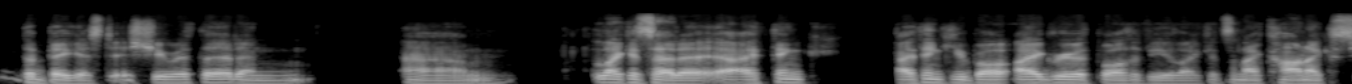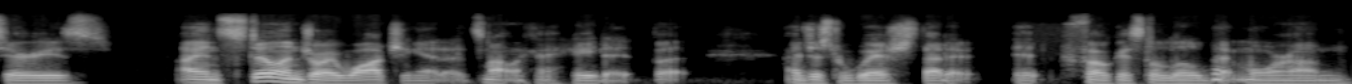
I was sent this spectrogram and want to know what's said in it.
the biggest issue with it and um like i said I, I think i think you both i agree with both of you like it's an iconic series I still enjoy watching it. It's not like I hate it, but I just wish that it it focused a little bit more on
